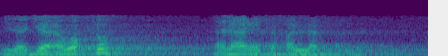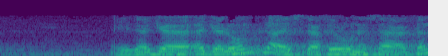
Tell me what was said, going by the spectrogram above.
إذا جاء وقته فلا يتخلف. إذا جاء أجلهم لا يستأخرون ساعة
